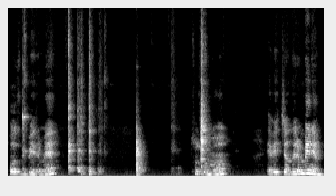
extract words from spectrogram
toz biberimi, tuzumu. Evet canlarım benim.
